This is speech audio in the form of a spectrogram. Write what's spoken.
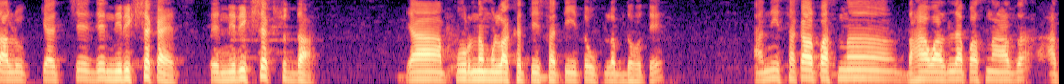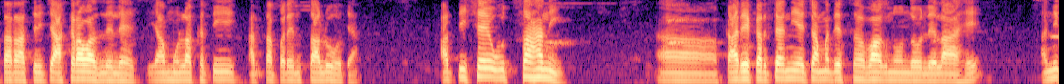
तालुक्याचे जे निरीक्षक आहेत ते निरीक्षकसुद्धा या पूर्ण मुलाखतीसाठी इथं उपलब्ध होते. आणि सकाळपासनं दहा वाजल्यापासनं आज आता रात्रीचे अकरा वाजलेले आहेत. या मुलाखती आत्तापर्यंत चालू होत्या. अतिशय उत्साहाने कार्यकर्त्यांनी याच्यामध्ये सहभाग नोंदवलेला आहे. आणि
